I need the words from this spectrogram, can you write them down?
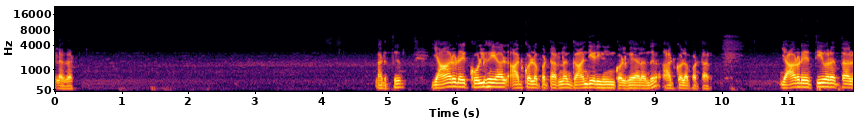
திலகர். அடுத்து யாருடைய கொள்கையால் ஆட்கொள்ளப்பட்டார்னா காந்தியடிகளின் கொள்கையால் வந்து ஆட்கொள்ளப்பட்டார். யாருடைய தீவிரத்தால்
